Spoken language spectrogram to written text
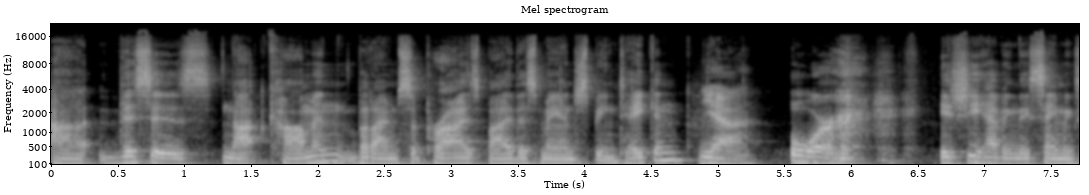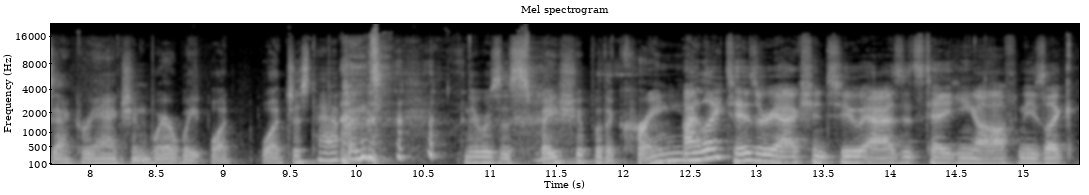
uh, this is not common, but I'm surprised by this man just being taken. Yeah. Or is she having the same exact reaction where, wait, what, what just happened? there was a spaceship with a crane? I liked his reaction too as it's taking off, and he's like,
